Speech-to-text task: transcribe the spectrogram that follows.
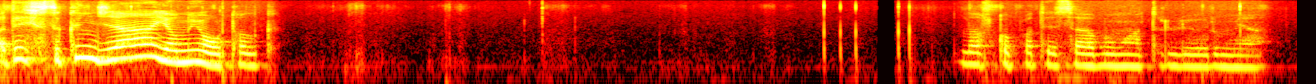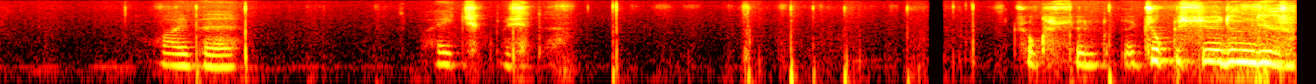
ateş sıkınca yanıyor ortalık. Laskopat hesabımı hatırlıyorum ya. Vay be. Spike çıkmıştı. Çok üzüldüm. Çok üzüldüm diyorum.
